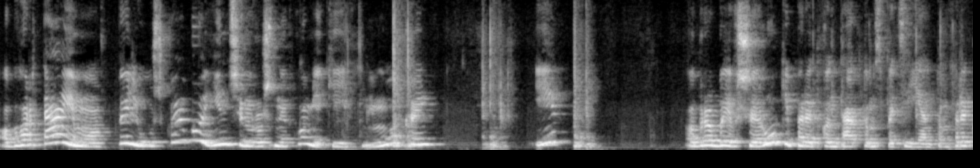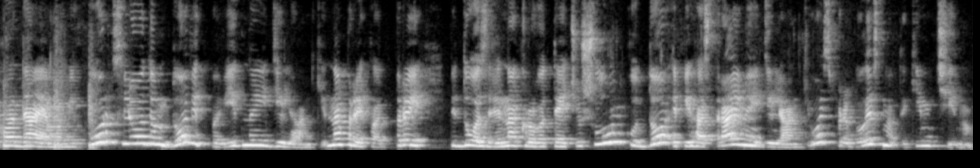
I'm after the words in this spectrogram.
обгортаємо пелюшкою або іншим рушником, який не мокрий. І, обробивши руки перед контактом з пацієнтом, прикладаємо міхур з льодом до відповідної ділянки. Наприклад, при підозрі на кровотечу шлунку до епігастральної ділянки. Ось приблизно таким чином.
